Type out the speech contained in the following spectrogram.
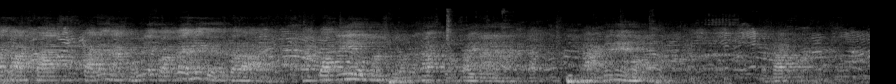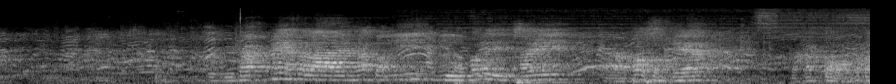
นะครับถ้าทางการการได้งานของวิทยากรก็ไม่เกิดอันตรายนะตอนนี้ลมมันสวนนะครับลมไฟมานะครับทิศทางไม่แน่นอนนะครับโอเคครับไม่อันตรายนะครับตอนนี้ยูเขาได้ใช้ท่อส่งแก๊สนะครับต่อเข้าไป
